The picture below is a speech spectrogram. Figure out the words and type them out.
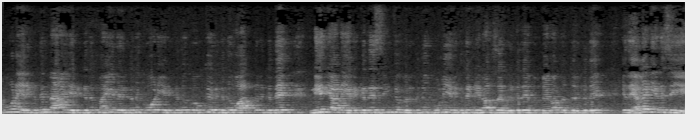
பூனை இருக்குது நாய் இருக்குது மயில் இருக்குது கோழி இருக்குது கொக்கு இருக்குது வாத்து இருக்குது நீர் யானை இருக்குது சிங்கம் இருக்குது புலி இருக்குது டினோசர் இருக்குது பெகமத்து இருக்குது. இதெல்லாம் நீ என்ன செய்ய?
